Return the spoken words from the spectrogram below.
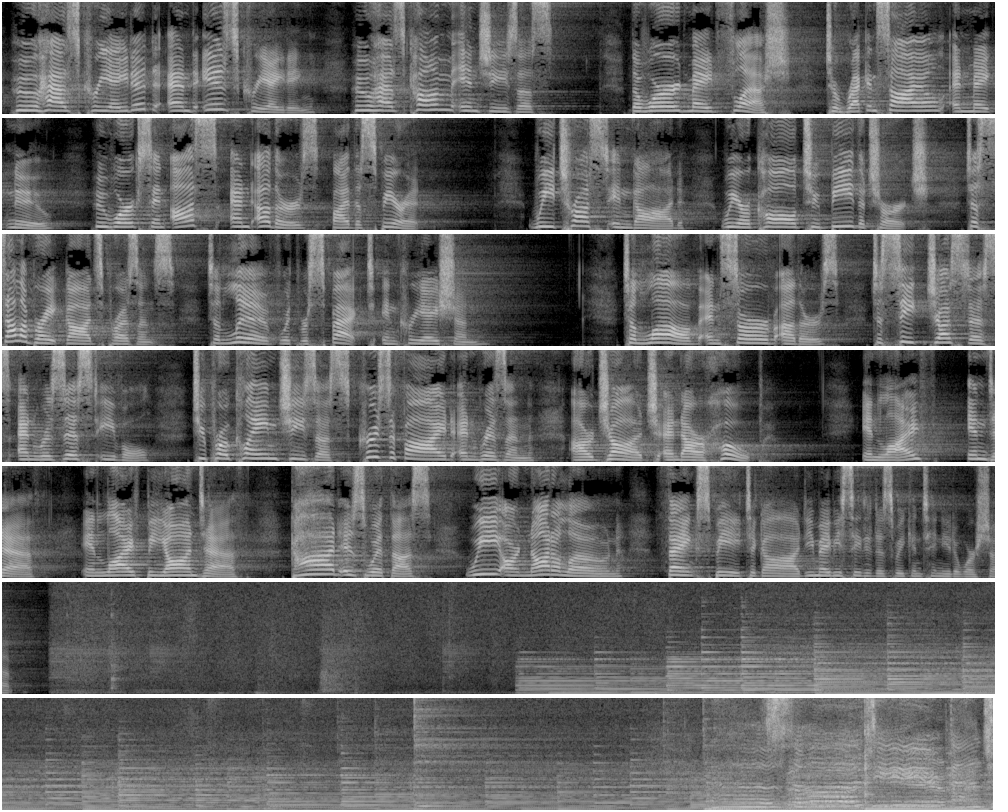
Who has created and is creating, who has come in Jesus, the Word made flesh to reconcile and make new, who works in us and others by the Spirit. We trust in God. We are called to be the church, to celebrate God's presence to live with respect in creation, to love and serve others, to seek justice and resist evil, to proclaim Jesus crucified and risen, our judge and our hope. In life, in death, in life beyond death, God is with us. We are not alone. Thanks be to God. You may be seated as we continue to worship.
